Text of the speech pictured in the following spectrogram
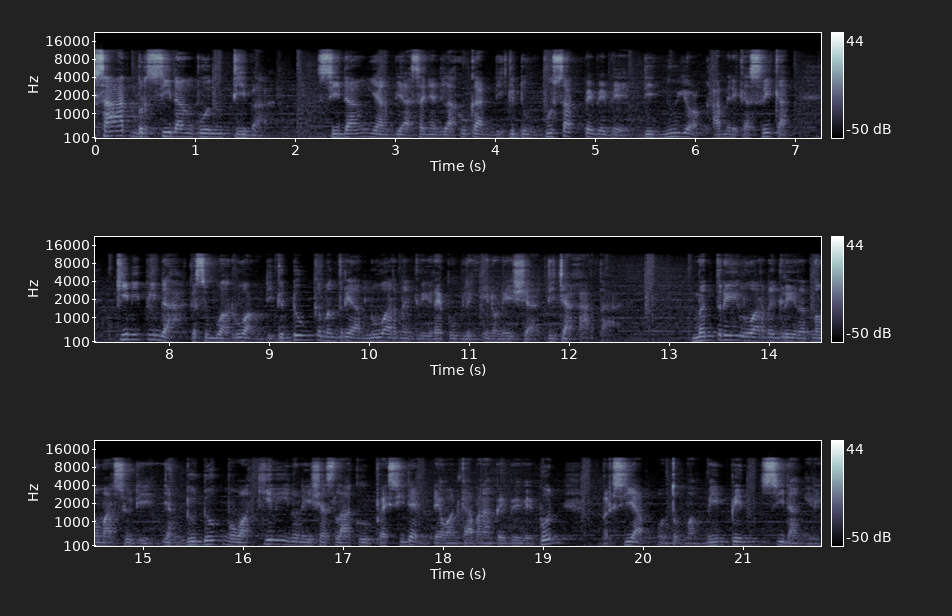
Saat bersidang pun tiba. Sidang yang biasanya dilakukan di gedung pusat PBB di New York, Amerika Serikat, kini pindah ke sebuah ruang di Gedung Kementerian Luar Negeri Republik Indonesia di Jakarta. Menteri Luar Negeri Retno Marsudi yang duduk mewakili Indonesia selaku Presiden Dewan Keamanan PBB pun bersiap untuk memimpin sidang ini.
